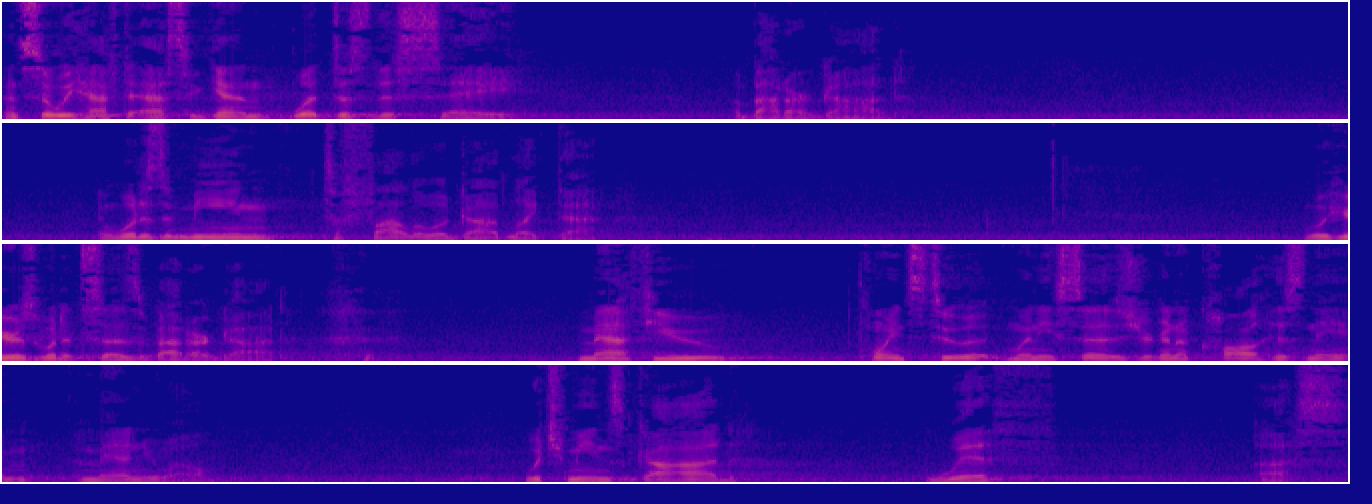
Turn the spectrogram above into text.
And so we have to ask again what does this say about our God? And what does it mean to follow a God like that? Well, here's what it says about our God. Matthew points to it when he says, You're going to call his name Emmanuel, which means God with us.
